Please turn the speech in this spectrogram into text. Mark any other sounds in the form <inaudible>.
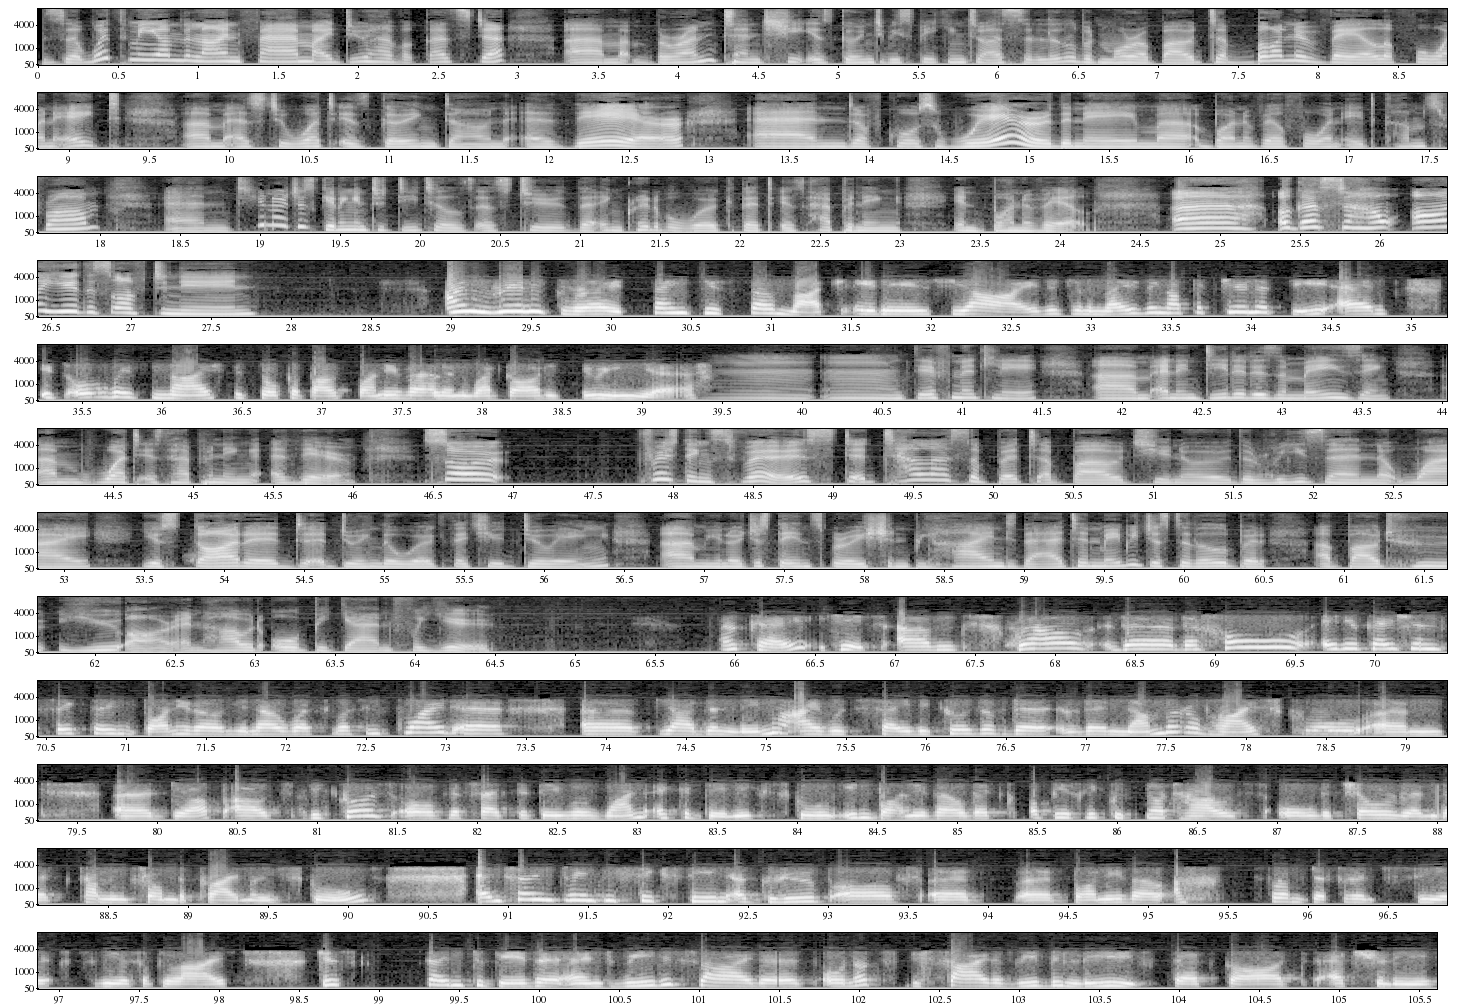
With me on the line, fam, I do have Augusta um, Brunt, and she is going to be speaking to us a little bit more about uh, Bonnievale 418 um, as to what is going down uh, there, and of course, where the name uh, Bonnievale 418 comes from, and you know, just getting into details as to the incredible work that is happening in Bonnievale. Uh, Augusta, how are you this afternoon? I'm really great. Thank you so much. It is, yeah, it is an amazing opportunity, and it's always nice to talk about Bonnievale and what God is doing here. Mm, mm, definitely. Um, and indeed, it is amazing um, what is happening there. So, first things first, tell us a bit about, you know, the reason why you started doing the work that you're doing, um, you know, just the inspiration behind that, and maybe just a little bit about who you are and how it all began for you. Okay, yes. Um, well, the the whole education sector in Bonnievale, you know, was was in quite a, a yeah dilemma, I would say, because of the the number of high school um, uh, dropouts, because of the fact that there were one academic school in Bonnievale that obviously could not house all the children that coming from the primary schools, and so in 2016, a group of uh, uh, Bonnievale. Uh, from different spheres of life just came together and we decided, or not decided, we believed that God actually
